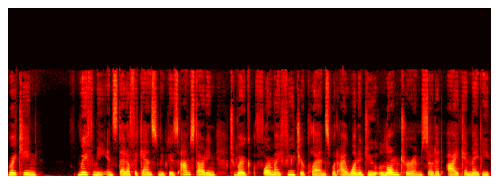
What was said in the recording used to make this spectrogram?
working with me instead of against me because I'm starting to work for my future plans, what I want to do long term, so that I can maybe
